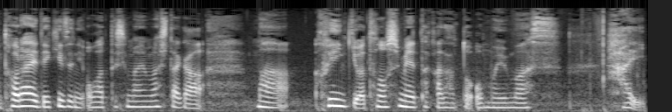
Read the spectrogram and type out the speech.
ん、トライできずに終わってしまいましたが、まあ、雰囲気は楽しめたかなと思います。はい。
